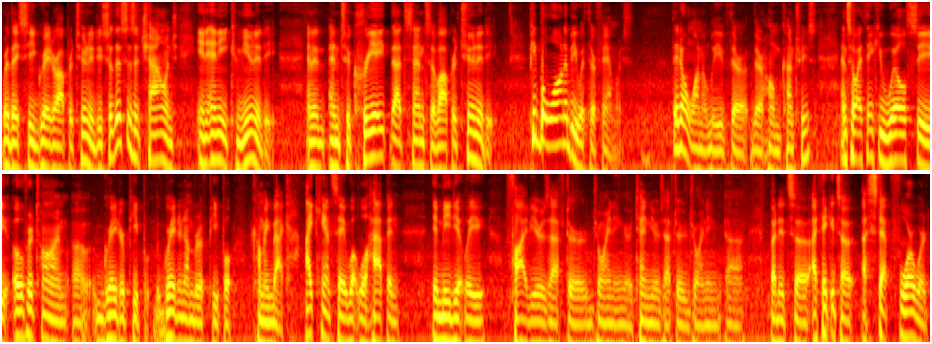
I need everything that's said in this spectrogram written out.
where they see greater opportunity. So this is a challenge in any community and, and to create that sense of opportunity. People want to be with their families. They don't want to leave their, their home countries. And so I think you will see over time uh, greater people, greater number of people coming back. I can't say what will happen immediately five years after joining or 10 years after joining, uh, but it's a, I think it's a, a step forward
